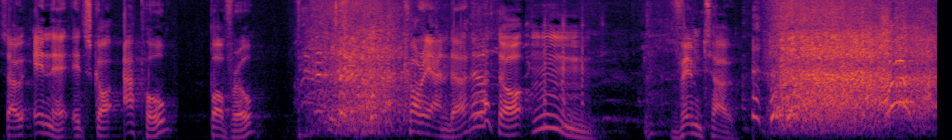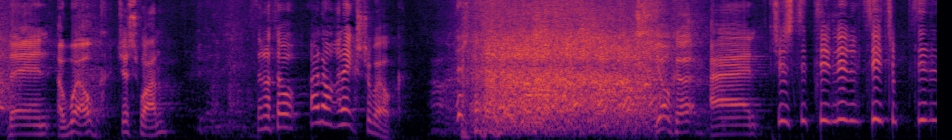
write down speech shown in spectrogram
So in it, it's got apple, bovril, coriander. Then I thought, mmm, Vimto. then a whelk, just one. Then I thought, why not an extra whelk? Yogurt and just a little, t- little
